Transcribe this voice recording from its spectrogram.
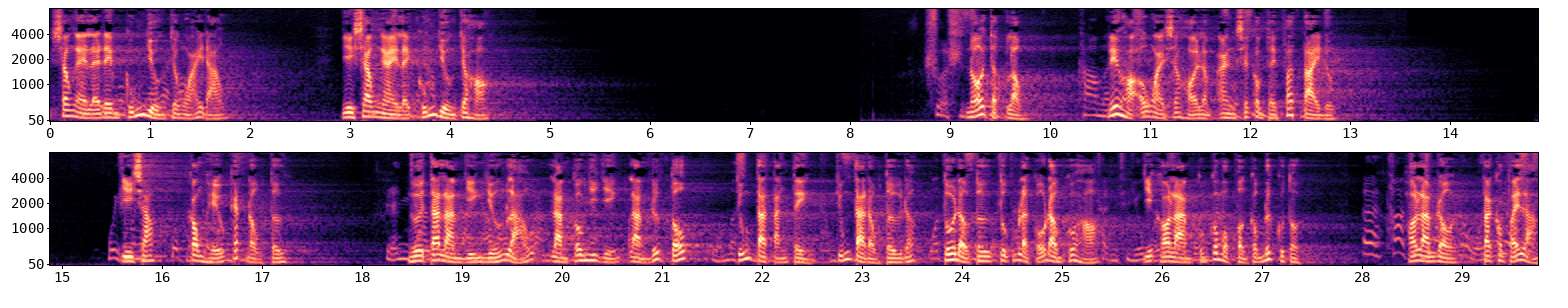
sao ngài lại đem cúng dường cho ngoại đạo? Vì sao ngài lại cúng dường cho họ? Nói thật lòng, nếu họ ở ngoài xã hội làm ăn sẽ không thể phát tài được. Vì sao? Không hiểu cách đầu tư người ta làm viện dưỡng lão, làm công nhi viện, làm rất tốt. Chúng ta tặng tiền, chúng ta đầu tư đó. Tôi đầu tư, tôi cũng là cổ đông của họ. Việc họ làm cũng có một phần công đức của tôi. Họ làm rồi, ta không phải làm.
